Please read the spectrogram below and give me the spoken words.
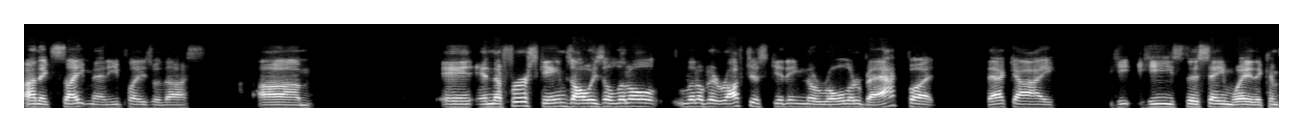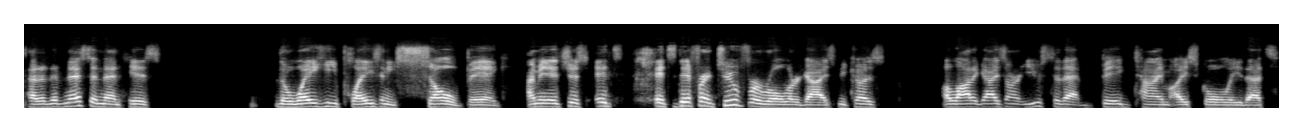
on Excitement. He plays with us. Um, and and the first game's always a little little bit rough, just getting the roller back. But that guy, he he's the same way. The competitiveness, and then his the way he plays and he's so big. I mean, it's just it's it's different too for roller guys because a lot of guys aren't used to that big time ice goalie that's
